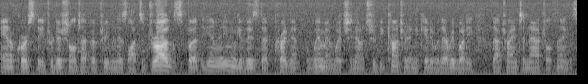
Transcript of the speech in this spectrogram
And of course, the traditional type of treatment is lots of drugs, but you know, they even give these to pregnant women, which you know it should be contraindicated with everybody without trying some natural things.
